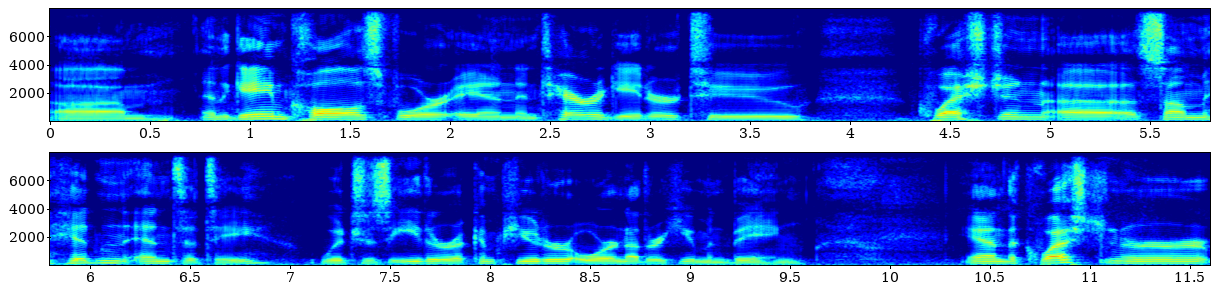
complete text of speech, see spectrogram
um, and the game calls for an interrogator to question uh, some hidden entity, which is either a computer or another human being. And the questioner,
